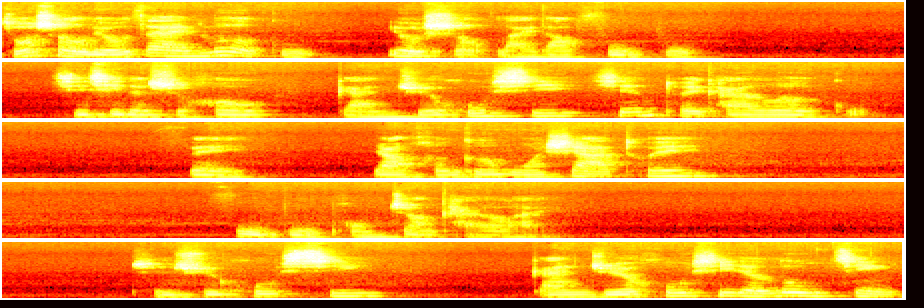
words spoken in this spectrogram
左手留在肋骨，右手来到腹部。吸气的时候，感觉呼吸先推开肋骨，肺让横膈膜下推，腹部膨胀开来。持续呼吸，感觉呼吸的路径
